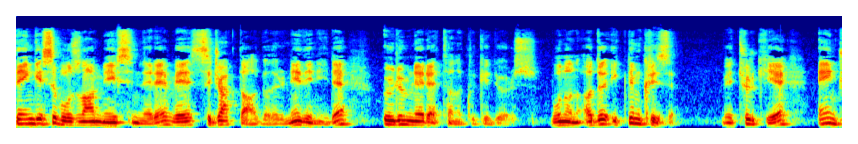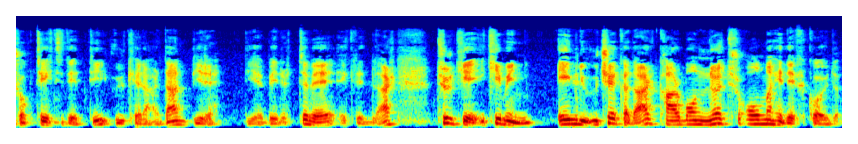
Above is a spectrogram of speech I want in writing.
dengesi bozulan mevsimlere ve sıcak dalgaları nedeniyle ölümlere tanıklık ediyoruz. Bunun adı iklim krizi ve Türkiye en çok tehdit ettiği ülkelerden biri diye belirtti ve eklediler. Türkiye 2053'e kadar karbon nötr olma hedefi koydu.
